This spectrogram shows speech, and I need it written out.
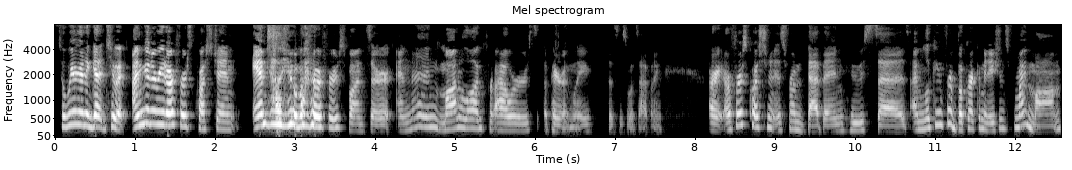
So we're going to get to it. I'm going to read our first question and tell you about our first sponsor, and then monologue for hours. Apparently, this is what's happening. All right, our first question is from Bevan, who says, I'm looking for book recommendations for my mom,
